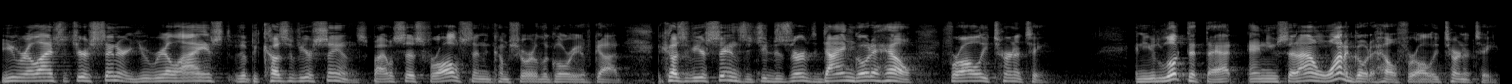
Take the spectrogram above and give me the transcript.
you realize that you're a sinner. You realize that because of your sins, Bible says, for all sin and come short of the glory of God. Because of your sins, that you deserve to die and go to hell for all eternity. And you looked at that and you said, I don't want to go to hell for all eternity.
